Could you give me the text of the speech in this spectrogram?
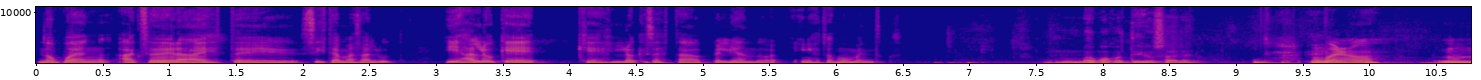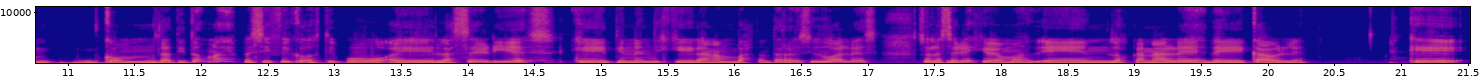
no pueden acceder a este sistema de salud. Y es algo que, que es lo que se está peleando en estos momentos. Vamos contigo, Sara. Bueno, con datitos más específicos, tipo eh, las series que tienen que ganan bastantes residuales, son las series que vemos en los canales de cable. Que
